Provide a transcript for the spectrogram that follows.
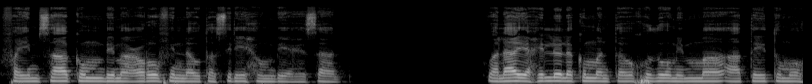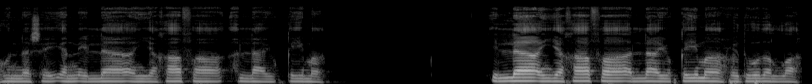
فإمساكم بمعروف أو تسريح بإحسان ولا يحل لكم أن تأخذوا مما آتيتموهن شيئا إلا أن يخافا ألا يقيما إلا أن يخافا ألا يقيما حدود الله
